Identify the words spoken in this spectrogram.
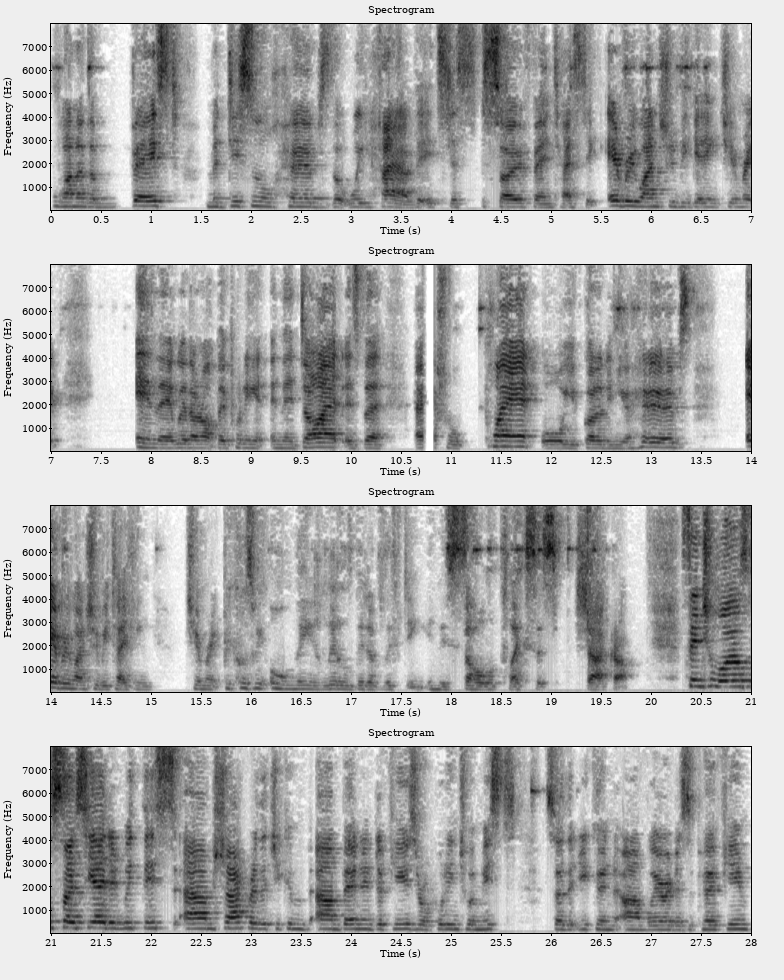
one of the best medicinal herbs that we have. It's just so fantastic. Everyone should be getting turmeric in there, whether or not they're putting it in their diet as the actual plant or you've got it in your herbs. Everyone should be taking turmeric because we all need a little bit of lifting in this solar plexus chakra. Essential oils associated with this um, chakra that you can um, burn in a diffuser or put into a mist so that you can um, wear it as a perfume.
